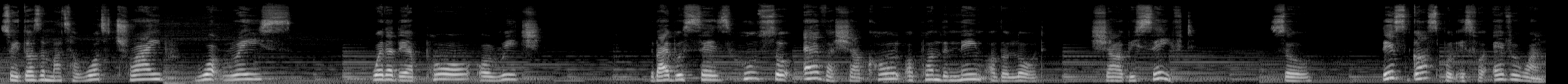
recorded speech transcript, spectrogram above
So it doesn't matter what tribe, what race, whether they are poor or rich. The Bible says, Whosoever shall call upon the name of the Lord shall be saved. So, this gospel is for everyone,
